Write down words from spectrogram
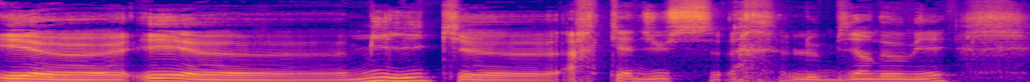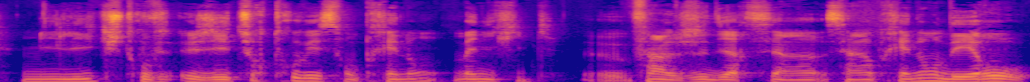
Et, euh, euh, Milik euh, Arcadius, le bien nommé, Milik, je trouve, j'ai toujours trouvé son prénom magnifique. Enfin, je veux dire, c'est un, prénom d'héros,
